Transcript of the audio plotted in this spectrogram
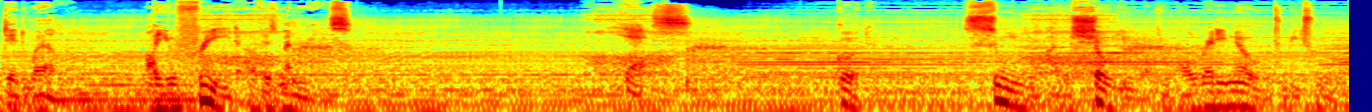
did well. Are you freed of his memories? Yes. Good. Soon I will show you what you already know to be true.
